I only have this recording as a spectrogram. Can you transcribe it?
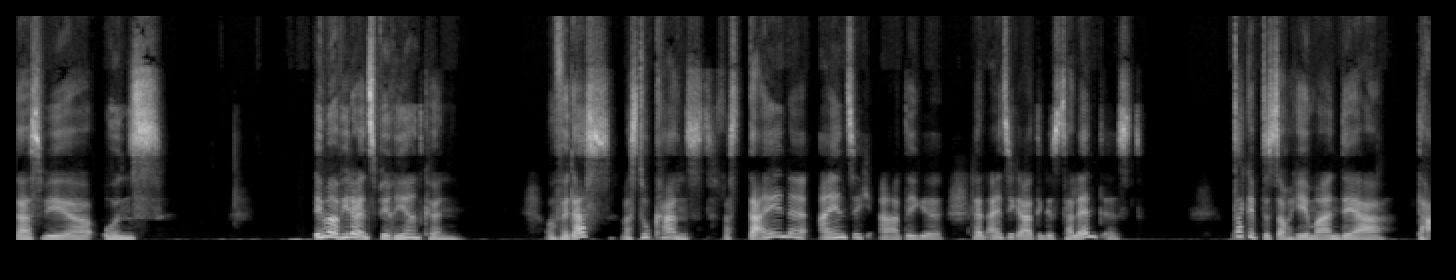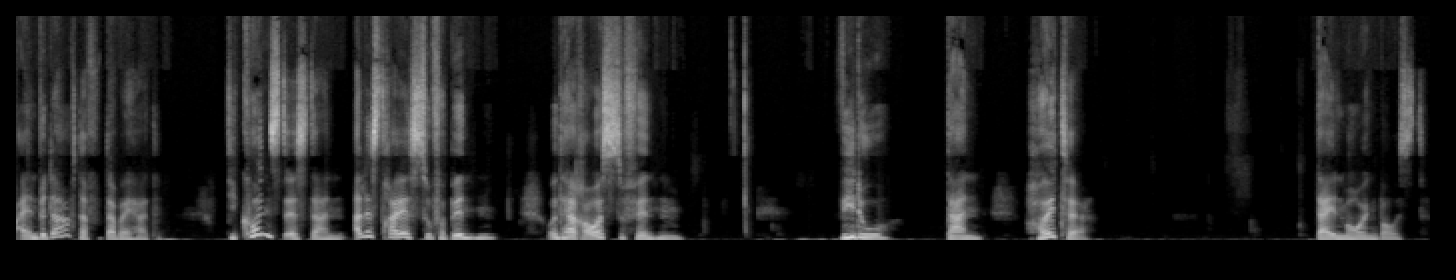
Dass wir uns immer wieder inspirieren können. Und für das, was du kannst, was deine einzigartige, dein einzigartiges Talent ist, da gibt es auch jemanden, der da einen Bedarf dabei hat. Die Kunst ist dann, alles Dreies zu verbinden und herauszufinden, wie du dann heute deinen Morgen baust.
